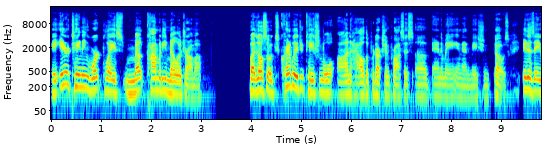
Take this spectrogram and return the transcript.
a entertaining workplace me- comedy melodrama but it's also incredibly educational on how the production process of anime and animation goes. It is a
